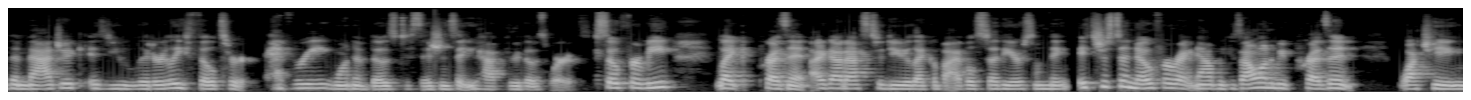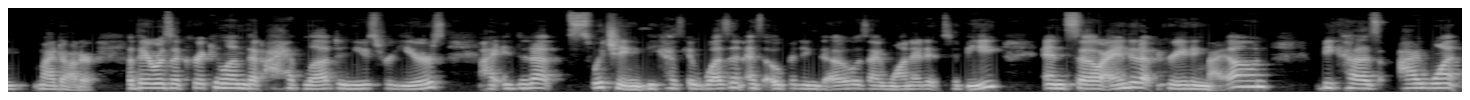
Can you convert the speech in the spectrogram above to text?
the magic is you literally filter every one of those decisions that you have through those words. So for me, like present, I got asked to do like a Bible study or something. It's just a no for right now because I want to be present watching my daughter. There was a curriculum that I have loved and used for years. I ended up switching because it wasn't as open and go as I wanted it to be. And so I ended up creating my own because I want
